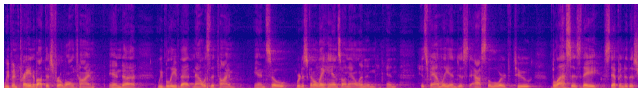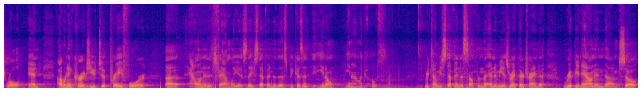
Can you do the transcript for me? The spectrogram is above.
we've been praying about this for a long time, and uh, we believe that now is the time. And so we're just going to lay hands on Alan and, and his family and just ask the Lord to bless as they step into this role. And I would encourage you to pray for uh, Alan and his family as they step into this because, it, you know, you know how it goes. Every time you step into something, the enemy is right there trying to rip you down. And um, so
